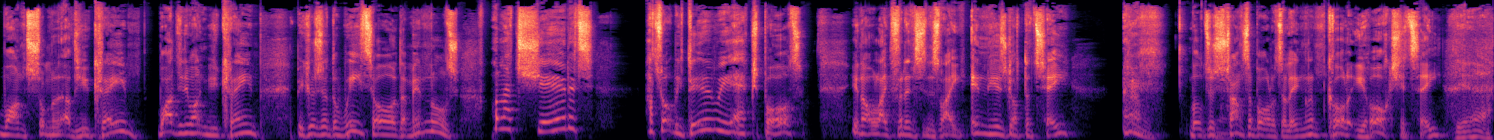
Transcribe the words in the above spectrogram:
want some of Ukraine. Why did he want Ukraine? Because of the wheat or the minerals. Well, let's share it. That's what we do. We export. You know, like for instance, like India's got the tea. we'll just yeah. transport it to England, call it Yorkshire tea. Yeah.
